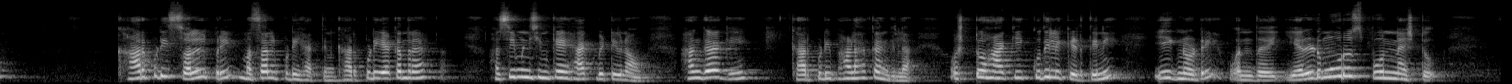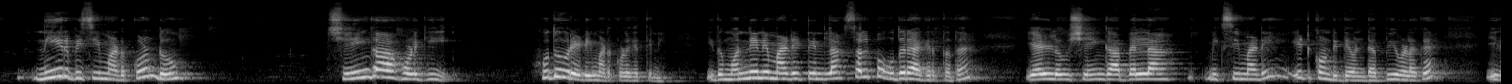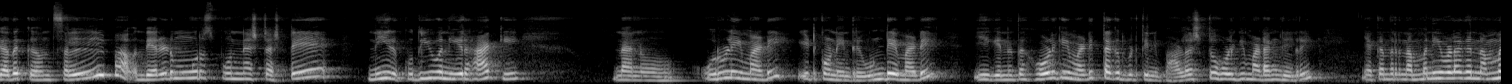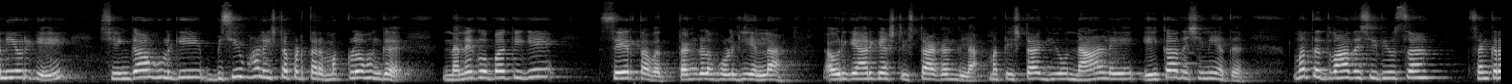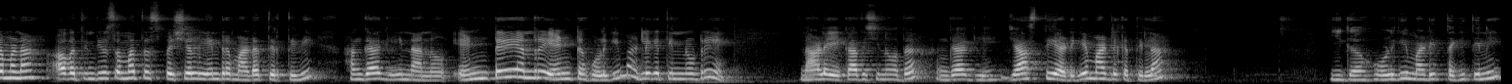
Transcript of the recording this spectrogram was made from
ಖಾರ ಪುಡಿ ಸ್ವಲ್ಪ ರೀ, ಮಸಾಲೆ ಪುಡಿ ಹಾಕ್ತೀನಿ. ಖಾರ ಪುಡಿ ಯಾಕಂದ್ರೆ ಹಸಿಮೆಣಸಿನ್ಕಾಯಿ ಹಾಕಿಬಿಟ್ಟಿವಿ ನಾವು. ಹಾಗಾಗಿ ಖಾರ ಪುಡಿ ಭಾಳ ಹಾಕಂಗಿಲ್ಲ. ಅಷ್ಟು ಹಾಕಿ ಕುದಿಲಿಕ್ಕೆ ಇಡ್ತೀನಿ. ಈಗ ನೋಡಿರಿ, ಒಂದು ಎರಡು ಮೂರು ಸ್ಪೂನ್ನಷ್ಟು ನೀರು ಬಿಸಿ ಮಾಡಿಕೊಂಡು ಶೇಂಗಾ ಹೋಳ್ಗೆ ಹುದು ರೆಡಿ ಮಾಡ್ಕೊಳಗತ್ತೀನಿ ಇದು ಮೊನ್ನೆನೇ ಮಾಡಿಟ್ಟಿನಿಲ್ಲ ಸ್ವಲ್ಪ ಉದುರಾಗಿರ್ತದೆ. ಎಳ್ಳು, ಶೇಂಗಾ, ಬೆಲ್ಲ ಮಿಕ್ಸಿ ಮಾಡಿ ಇಟ್ಕೊಂಡಿದ್ದೆ ಒಂದು ಡಬ್ಬಿ ಒಳಗೆ. ಈಗ ಅದಕ್ಕೆ ಒಂದು ಸ್ವಲ್ಪ, ಒಂದು ಎರಡು ಮೂರು ಸ್ಪೂನ್ನಷ್ಟು ಅಷ್ಟೇ ನೀರು, ಕುದಿಯುವ ನೀರು ಹಾಕಿ ನಾನು ಉರುಳಿ ಮಾಡಿ ಇಟ್ಕೊಂಡೀನಿ ಉಂಡೆ ಮಾಡಿ ಈಗೇನದ ಹೋಳಿಗೆ ಮಾಡಿ ತೆಗೆದ್ಬಿಡ್ತೀನಿ ಭಾಳಷ್ಟು ಹೋಳಿಗೆ ಮಾಡಂಗಿಲ್ಲ ರೀ ಯಾಕಂದ್ರೆ ನಮ್ಮ ಮನೆಯೊಳಗೆ ನಮ್ಮ ಮನೆಯವ್ರಿಗೆ ಶೇಂಗಾ, ಹೋಳ್ಗೆ, ಬಿಸಿ ಭಾಳ ಇಷ್ಟಪಡ್ತಾರೆ ಮಕ್ಕಳು ಹಂಗೆ. ನನಗೊಬ್ಬಾಕಿಗೆ ಸೇರ್ತಾವ ತಂಗಳ ಹೋಳಿಗೆ ಎಲ್ಲ. ಅವ್ರಿಗೆ ಯಾರಿಗೆ ಅಷ್ಟು ಇಷ್ಟ ಆಗಂಗಿಲ್ಲ. ಮತ್ತು ಇಷ್ಟ ಆಗಿಯೂ ನಾಳೆ ಏಕಾದಶಿನೇ ಅದ. ಮತ್ತು ದ್ವಾದಶಿ ದಿವಸ ಸಂಕ್ರಮಣ, ಅವತ್ತಿನ ದಿವಸ ಮತ್ತು ಸ್ಪೆಷಲ್ ಏನರ ಮಾಡತ್ತಿರ್ತೀವಿ. ಹಾಗಾಗಿ ನಾನು ಎಂಟೇ ಅಂದರೆ ಎಂಟು ಹೋಳ್ಗೆ ಮಾಡ್ಲಿಕ್ಕತ್ತೀನಿ ನೋಡ್ರಿ. ನಾಳೆ ಏಕಾದಶಿನೂ ಅದ, ಹಾಗಾಗಿ ಜಾಸ್ತಿ ಅಡುಗೆ ಮಾಡ್ಲಿಕ್ಕತ್ತಿಲ್ಲ ಈಗ ಹೋಳ್ಗೆ ಮಾಡಿ ತೆಗಿತೀನಿ.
